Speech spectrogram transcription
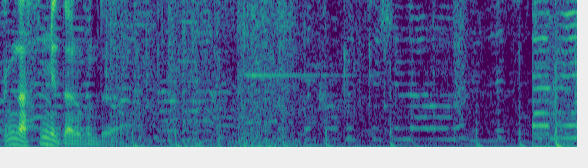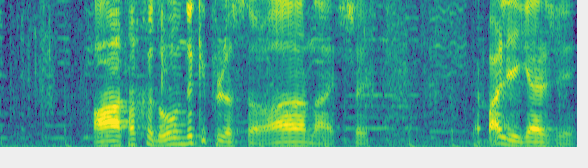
끝났습니다 여러분들. 아 다크 너무 늦게 풀렸어. 아 나 진짜. 야, 빨리 얘기하지.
